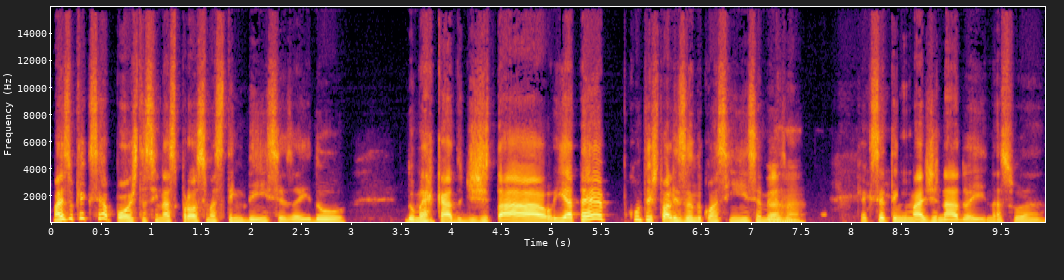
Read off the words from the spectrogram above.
mas o que é que você aposta assim nas próximas tendências aí do, do mercado digital e até contextualizando com a ciência mesmo. Uhum. O que é que você tem imaginado aí na sua.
